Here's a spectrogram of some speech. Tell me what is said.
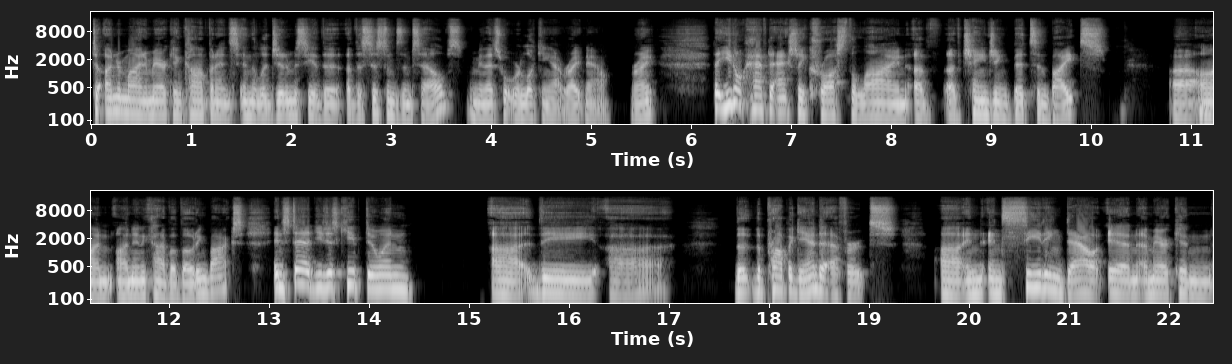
to undermine American confidence in the legitimacy of the of the systems themselves. I mean, that's what we're looking at right now, right? That you don't have to actually cross the line of of changing bits and bytes uh, on on any kind of a voting box. Instead, you just keep doing uh, the uh, the, the propaganda efforts uh, and, and seeding doubt in American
